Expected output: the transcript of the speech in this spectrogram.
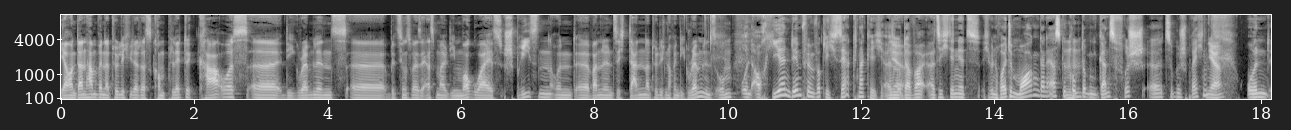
Ja, und dann haben wir natürlich wieder das komplette Chaos. Äh, die Gremlins äh, beziehungsweise erstmal die Mogwais sprießen und äh, wandeln sich dann natürlich noch in die Gremlins um. Und auch hier in dem Film wirklich sehr knackig. Also ja. da war, als ich den jetzt, ich bin heute Morgen dann erst geguckt, mhm. um ihn ganz frisch äh, zu besprechen. Ja. Und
